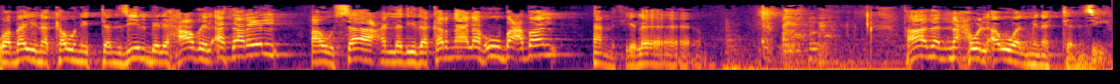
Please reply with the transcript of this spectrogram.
وبين كون التنزيل بلحاظ الأثر الأوساع الذي ذكرنا له بعض الأمثلة هذا النحو الأول من التنزيل.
